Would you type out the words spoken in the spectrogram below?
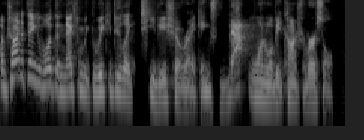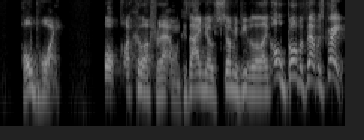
I'm trying to think of what the next one we could we could do like TV show rankings. That one will be controversial. Oh boy, well buckle up for that one because I know so many people are like, "Oh, Boba Fett was great,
